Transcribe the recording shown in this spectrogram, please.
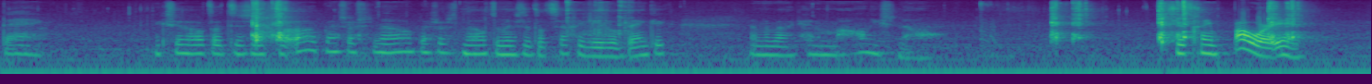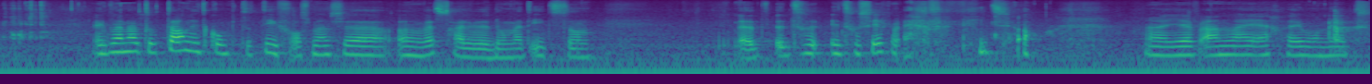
Dang. Ik zit altijd te zeggen, oh, ik ben zo snel, ik ben zo snel. Tenminste, dat zeg ik weer, dat denk ik. En dan ben ik helemaal niet snel. Er zit geen power in. Ik ben ook totaal niet competitief. Als mensen een wedstrijd willen doen met iets, dan het, het interesseert me echt niet zo. Uh, je hebt aan mij echt helemaal niks.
